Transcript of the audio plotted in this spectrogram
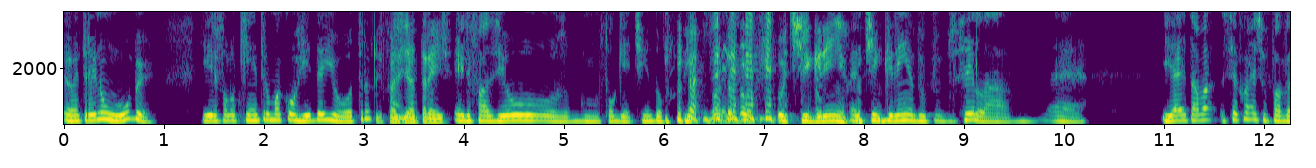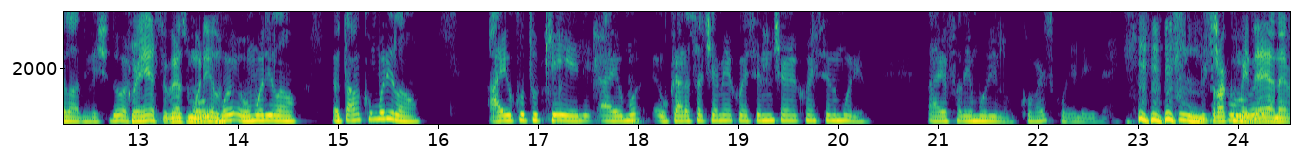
Eu- entrei num Uber e ele falou que entre uma corrida e outra, ele fazia trade. ele fazia o um foguetinho do Pixar, o tigrinho. é, tigrinho do, sei lá. é. E aí tava. Você conhece o favelado investidor? Conheço, conheço o Murilo. O, o Murilão. Eu tava com o Murilão. Aí eu cutuquei ele. Aí o, Mu- o cara só tinha me conhecido, não tinha conhecido o Murilo. Aí eu falei, Murilo, conversa com ele aí, velho. Porque, Troca tipo, uma ideia, né, velho?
